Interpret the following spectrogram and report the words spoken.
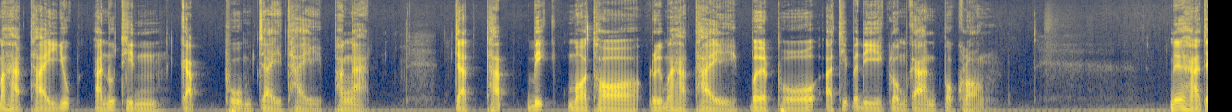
มหาดไทยยุคอนุทินกับภูมิใจไทยพังอาจ จัดทัพบิ๊กมอทอหรือมหาดไทย เปิดโผอธิบดีกรมการปกครอง เนื้อหาใจ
